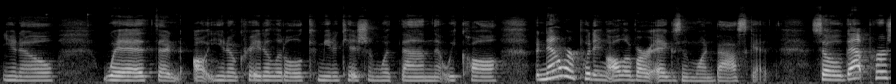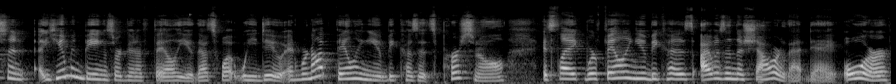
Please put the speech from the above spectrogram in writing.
you know, with and you know create a little communication with them that we call but now we're putting all of our eggs in one basket. So that person human beings are going to fail you. That's what we do. And we're not failing you because it's personal. It's like we're failing you because i was in the shower that day or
